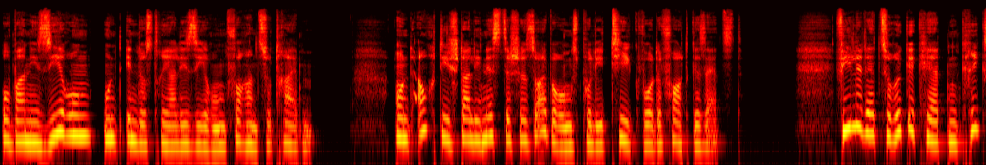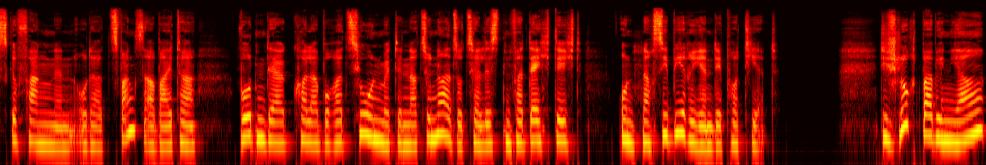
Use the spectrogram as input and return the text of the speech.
Urbanisierung und Industrialisierung voranzutreiben. Und auch die stalinistische Säuberungspolitik wurde fortgesetzt. Viele der zurückgekehrten Kriegsgefangenen oder Zwangsarbeiter wurden der Kollaboration mit den Nationalsozialisten verdächtigt und nach Sibirien deportiert. Die Schlucht Babin Yar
